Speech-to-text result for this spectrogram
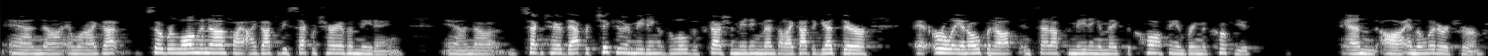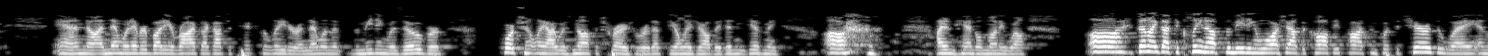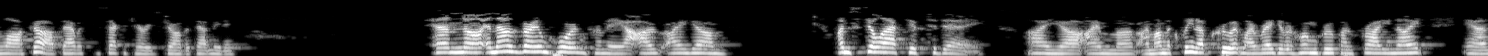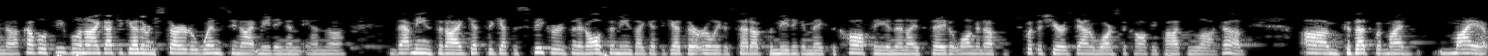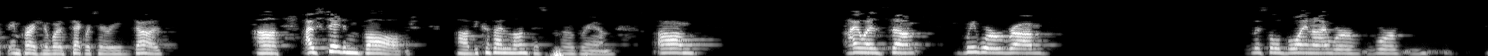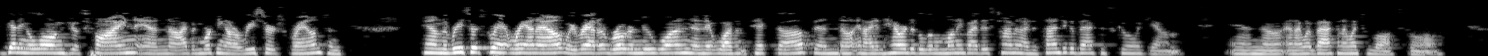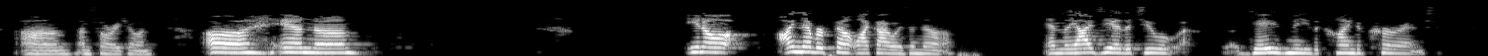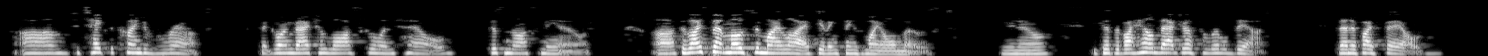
And, uh, and when I got sober long enough, I, I got to be secretary of a meeting. And, uh, secretary of that particular meeting, was a little discussion meeting, meant that I got to get there early and open up and set up the meeting and make the coffee and bring the cookies and uh, and the literature. And uh, and then when everybody arrived, I got to pick the leader. And then when the, the meeting was over, fortunately, I was not the treasurer. That's the only job they didn't give me. Uh, I didn't handle money well. Uh, then I got to clean up the meeting and wash out the coffee pots and put the chairs away and lock up. That was the secretary's job at that meeting. And, uh, and that was very important for me. I, I, um, I'm still active today. I, uh, I'm, uh, I'm on the cleanup crew at my regular home group on Friday night, and a couple of people and I got together and started a Wednesday night meeting, and, and uh, that means that I get to get the speakers, and it also means I get to get there early to set up the meeting and make the coffee, and then I stayed long enough to put the chairs down and wash the coffee pots and lock up, um, that's what my my impression of what a secretary does. Uh, I've stayed involved uh, because I love this program. Um, I was, um, we were, um, this little boy and I were, were getting along just fine and I've been working on a research grant and, and the research grant ran out. We wrote a new one and it wasn't picked up and, uh, and I'd inherited a little money by this time and I decided to go back to school again. And, uh, and I went back and I went to law school. Um, I'm sorry, John. Uh, and, um, you know, I never felt like I was enough. And the idea that you gave me the kind of courage um, to take the kind of risk that going back to law school entailed just knocks me out. Because uh, I spent most of my life giving things my almost, you know. Because if I held back just a little bit, then if I failed,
